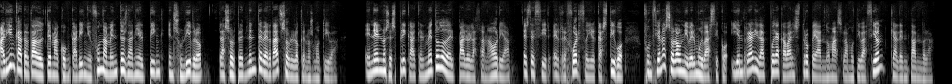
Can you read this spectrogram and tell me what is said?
Alguien que ha tratado el tema con cariño y fundamento es Daniel Pink en su libro La sorprendente verdad sobre lo que nos motiva. En él nos explica que el método del palo y la zanahoria es decir, el refuerzo y el castigo, funciona solo a un nivel muy básico y en realidad puede acabar estropeando más la motivación que alentándola.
